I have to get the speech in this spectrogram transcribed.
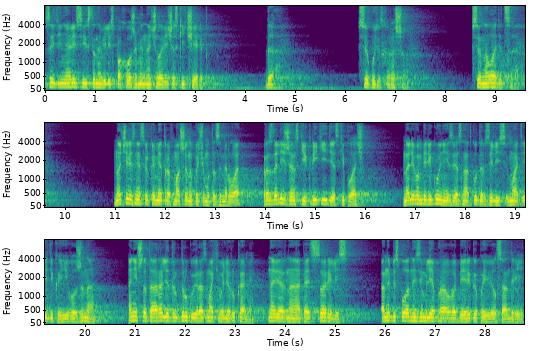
соединялись и становились похожими на человеческий череп. Да, все будет хорошо. Все наладится. Но через несколько метров машина почему-то замерла, раздались женские крики и детский плач. На левом берегу неизвестно откуда взялись мать Эдика и его жена. Они что-то орали друг другу и размахивали руками. Наверное, опять ссорились а на бесплодной земле правого берега появился Андрей.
